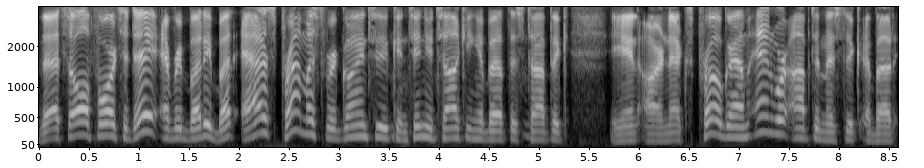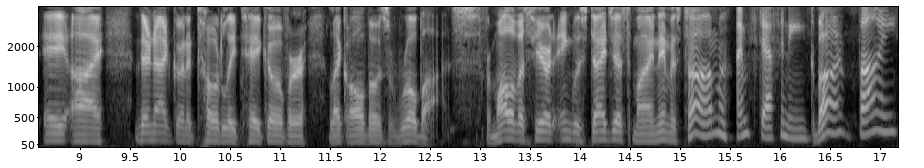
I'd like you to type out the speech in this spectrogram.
That's all for today, everybody. But as promised, we're going to continue talking about this topic in our next program, and we're optimistic about AI. They're not going to totally take over like all those robots. From all of us here at English Digest, my name is Tom. I'm Stephanie. Goodbye. Bye.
